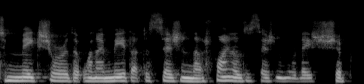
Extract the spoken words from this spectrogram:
to make sure that when I made that decision, that final decision in the relationship,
